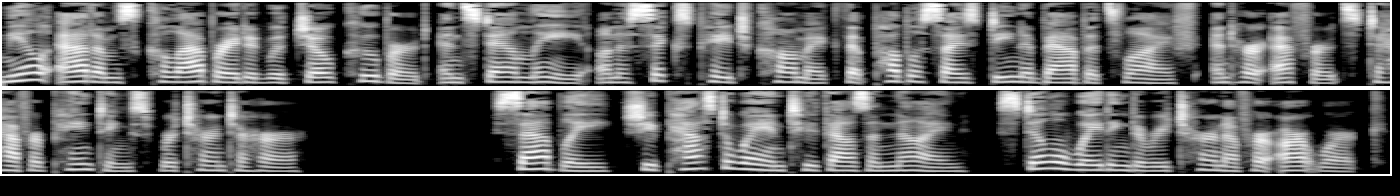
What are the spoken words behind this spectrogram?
Neal Adams collaborated with Joe Kubert and Stan Lee on a six-page comic that publicized Dina Babbitt's life and her efforts to have her paintings returned to her. Sadly, she passed away in 2009, still awaiting the return of her artwork.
